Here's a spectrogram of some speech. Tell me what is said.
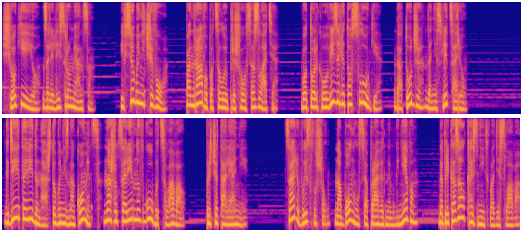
щеки ее залились румянцем. И все бы ничего, по нраву поцелуй пришелся Злате. Вот только увидели то слуги, да тут же донесли царю. «Где это видно, чтобы незнакомец нашу царевну в губы целовал?» — причитали они. Царь выслушал, наполнился праведным гневом, да приказал казнить Владислава.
